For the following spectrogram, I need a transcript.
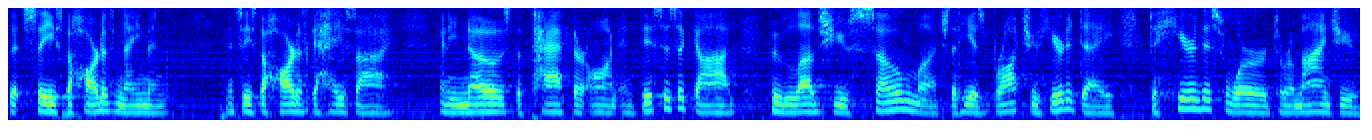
that sees the heart of Naaman and sees the heart of Gehazi, and he knows the path they're on. And this is a God who loves you so much that he has brought you here today to hear this word to remind you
